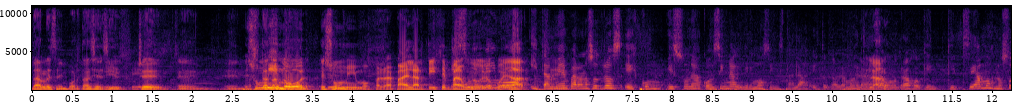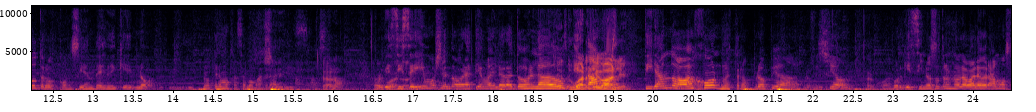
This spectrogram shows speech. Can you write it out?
darle esa importancia y decir, Sí, sí, che, eh, Es un mimo, bola". es Sí. un mimo para, para el artista y para Es uno un que lo puede dar. Y también Sí. para nosotros es como es una consigna que queremos instalar. Esto que hablamos de la danza Claro. como trabajo, que, que seamos nosotros conscientes de que no, no tenemos que hacerlo más Sí, gratis. O sea, claro. porque si seguimos yendo gratis a bailar a todos lados, estamos vale. tirando abajo nuestra propia profesión. Tal cual. Porque si nosotros no la valoramos,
